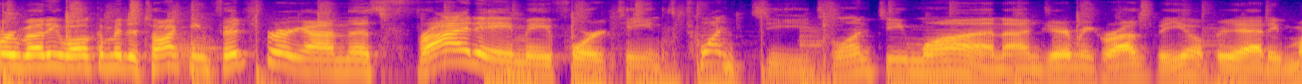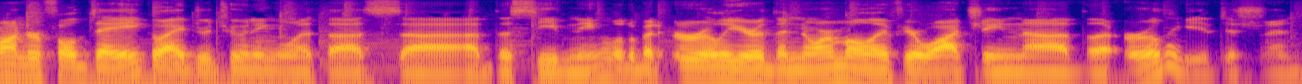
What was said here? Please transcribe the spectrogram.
everybody. Welcome into Talking Fitchburg on this Friday, May 14th, 2021. I'm Jeremy Crosby. Hope you're had a wonderful day. Glad you're tuning with us uh, this evening, a little bit earlier than normal if you're watching uh, the early edition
